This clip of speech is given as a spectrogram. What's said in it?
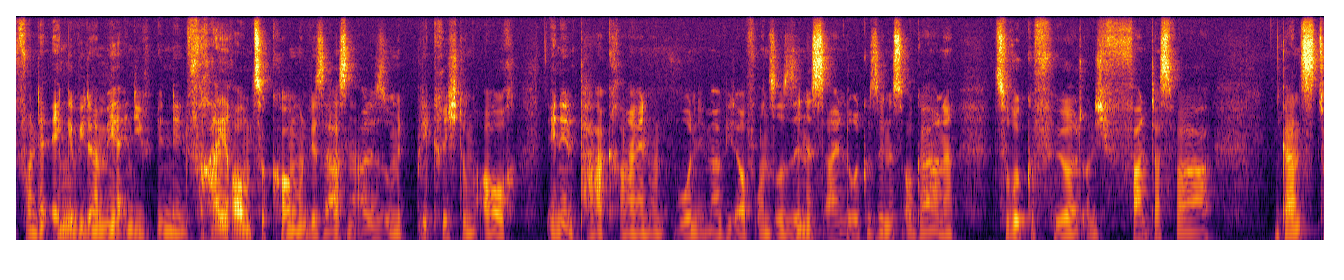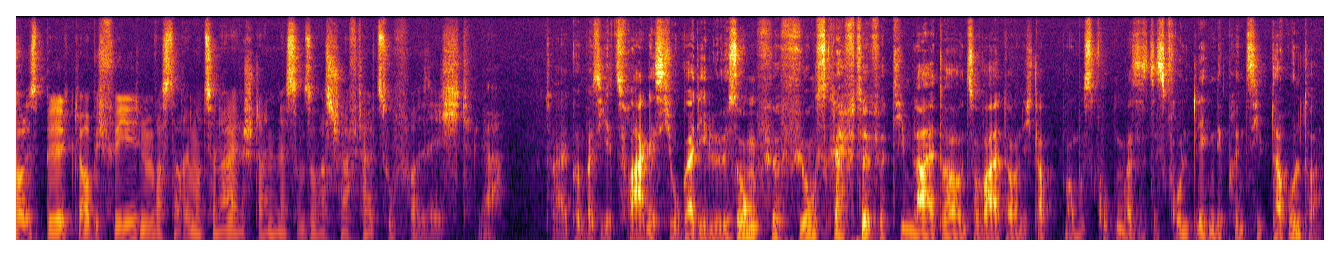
von der Enge wieder mehr in, die, in den Freiraum zu kommen. Und wir saßen alle so mit Blickrichtung auch in den Park rein und wurden immer wieder auf unsere Sinneseindrücke, Sinnesorgane zurückgeführt. Und ich fand, das war ein ganz tolles Bild, glaube ich, für jeden, was da auch emotional entstanden ist. Und sowas schafft halt Zuversicht. Ja. Da können wir sich jetzt fragen, ist Yoga die Lösung für Führungskräfte, für Teamleiter und so weiter? Und ich glaube, man muss gucken, was ist das grundlegende Prinzip darunter.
